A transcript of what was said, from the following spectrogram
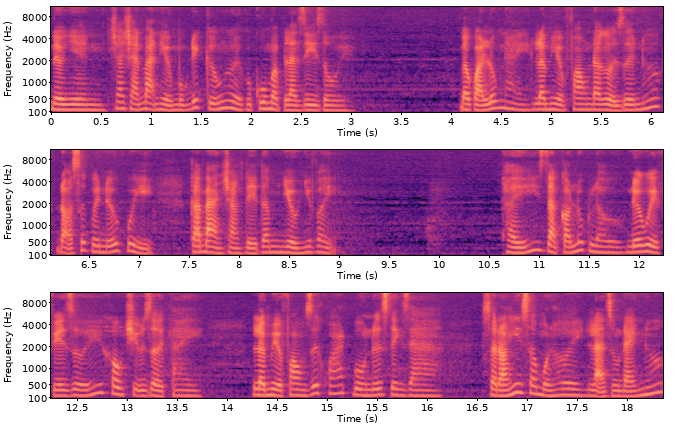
Đương nhiên chắc chắn bạn hiểu mục đích cứu người của cu mập là gì rồi Bà quả lúc này, Lâm Hiểu Phong đang ở dưới nước Đỏ sức với nữ quỷ. Cả bản chẳng để tâm nhiều như vậy. Thấy rằng có lúc lâu, Nữ quỷ phía dưới không chịu rời tay, Lâm Hiểu Phong dứt khoát buông nữ sinh ra, Sau đó hít sâu một hơi, lặn xuống đáy nước.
